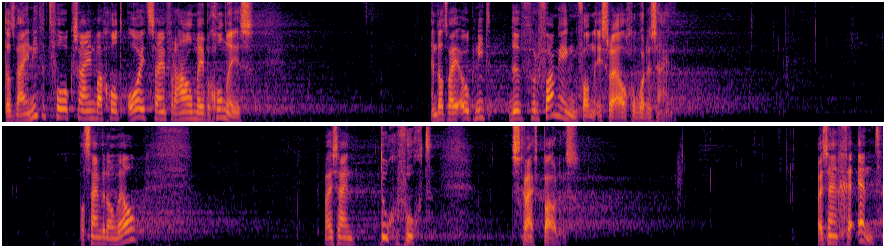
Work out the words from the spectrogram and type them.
Dat wij niet het volk zijn waar God ooit zijn verhaal mee begonnen is. En dat wij ook niet de vervanging van Israël geworden zijn. Wat zijn we dan wel? Wij zijn toegevoegd, schrijft Paulus. Wij zijn geënt.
